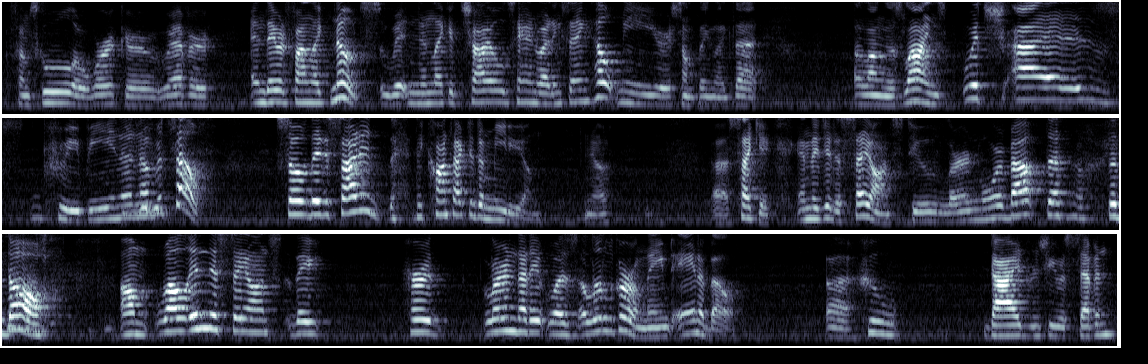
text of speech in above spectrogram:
from school or work or wherever, and they would find like notes written in like a child's handwriting saying "Help me" or something like that, along those lines, which is creepy in and of itself. So they decided they contacted a medium, you know, uh, psychic, and they did a séance to learn more about the the doll. Um, well, in this séance, they heard learned that it was a little girl named Annabelle, uh, who died when she was seven,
